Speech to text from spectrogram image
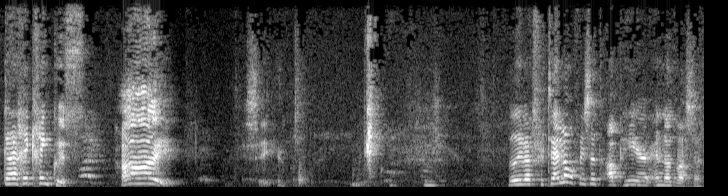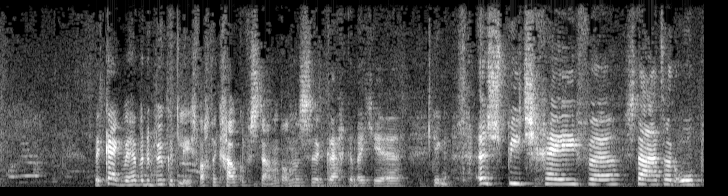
Krijg ik geen kus. Hi! Zeker. Wil je wat vertellen of is het up en dat was het? Kijk, we hebben de bucketlist. Wacht, ik ga ook even staan, want anders uh, krijg ik een beetje uh, dingen. Een speech geven staat erop.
